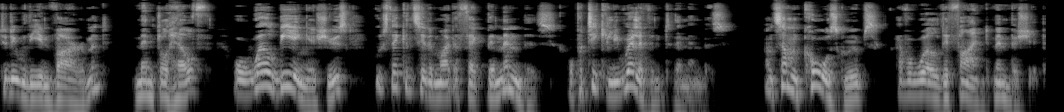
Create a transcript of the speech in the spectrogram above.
to do with the environment, mental health, or well-being issues which they consider might affect their members, or particularly relevant to their members. And some cause groups have a well-defined membership,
